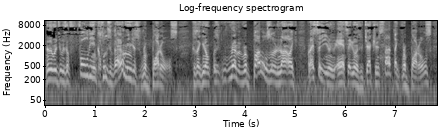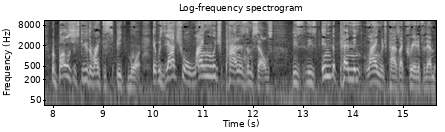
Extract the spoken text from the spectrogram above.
In other words, it was a fully inclusive. I don't mean just rebuttals, because like you know, remember rebuttals are not like when I say you know you answer anyone's objection. It's not like rebuttals. Rebuttals just give you the right to speak more. It was the actual language patterns themselves these these independent language paths I created for them,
